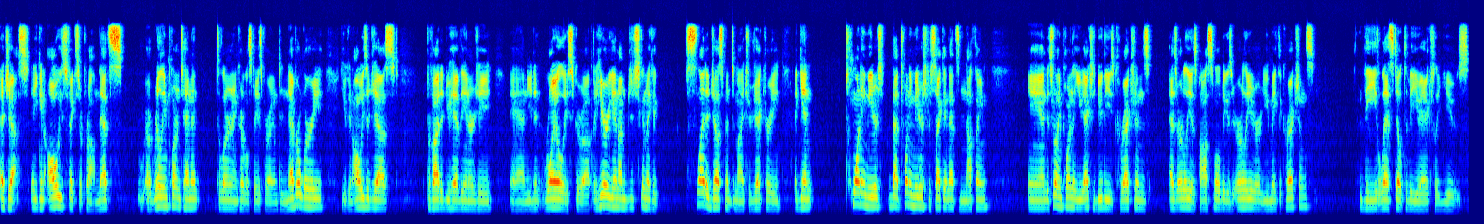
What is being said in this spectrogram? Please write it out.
adjust and you can always fix your problem. That's a really important tenet to learn in Kerbal Space Program to never worry. You can always adjust, provided you have the energy and you didn't royally screw up. But here again, I'm just going to make a slight adjustment to my trajectory. Again, 20 meters, about 20 meters per second, that's nothing. And it's really important that you actually do these corrections as early as possible because the earlier you make the corrections, the less delta V you actually use.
